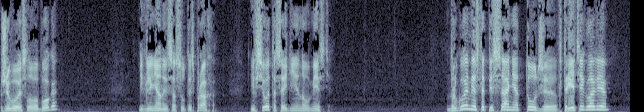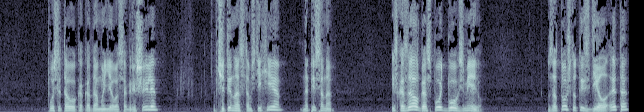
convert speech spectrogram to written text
Живое Слово Бога и глиняный сосуд из праха. И все это соединено вместе. Другое место Писания тут же, в третьей главе, после того, как Адам и Ева согрешили, в 14 стихе написано, «И сказал Господь Бог змею, за то, что ты сделал это,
